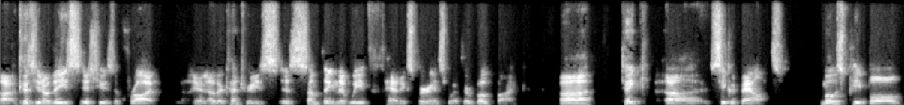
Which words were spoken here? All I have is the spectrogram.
uh, you know, these issues of fraud in other countries is something that we've had experience with or vote buying. Uh, take uh, secret ballots. Most people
